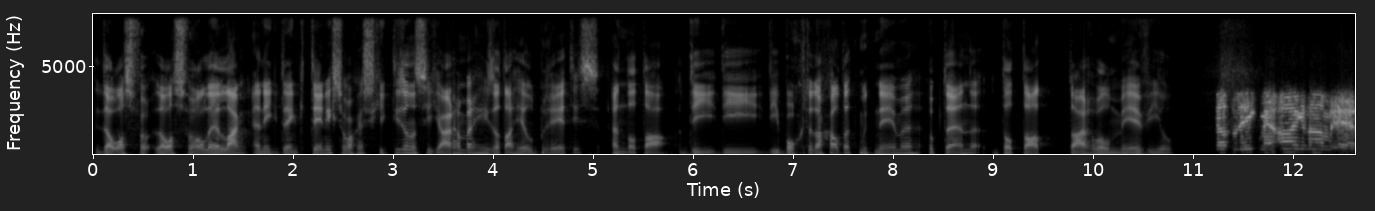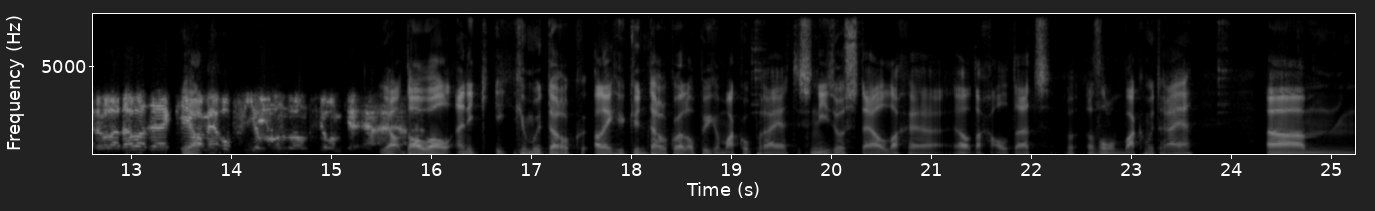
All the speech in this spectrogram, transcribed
dat was, voor, dat was vooral heel lang. En ik denk het enige wat geschikt is aan een sigarenberg is dat dat heel breed is. En dat, dat die, die, die bochten dat je altijd moet nemen op het einde, dat dat daar wel meeviel. Dat leek mij aangenaam rijden. Voilà, dat was eigenlijk Ja. wat mij opviel aan, aan het filmpje. Ja, Ja, dat wel. En ik, ik, je, moet daar ook, allee, je kunt daar ook wel op je gemak op rijden. Het is niet zo stijl dat je, ja, dat je altijd een volle bak moet rijden. Ehm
